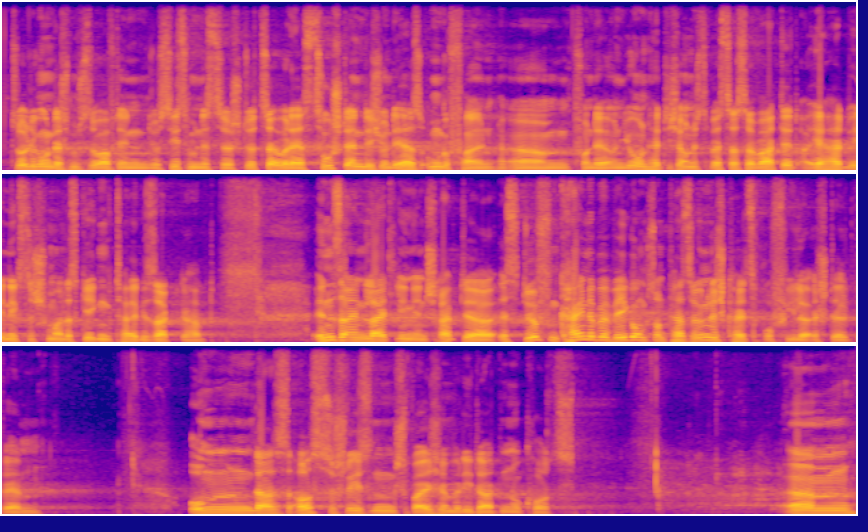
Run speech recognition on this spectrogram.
Entschuldigung, dass ich mich so auf den Justizminister stütze, aber der ist zuständig und er ist umgefallen. Ähm, von der Union hätte ich auch nichts Besseres erwartet. Er hat wenigstens schon mal das Gegenteil gesagt gehabt. In seinen Leitlinien schreibt er, es dürfen keine Bewegungs- und Persönlichkeitsprofile erstellt werden. Um das auszuschließen, speichern wir die Daten nur kurz. Ähm,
